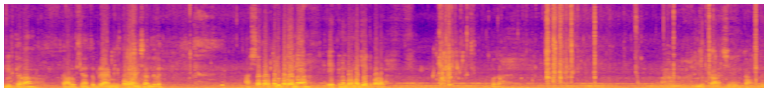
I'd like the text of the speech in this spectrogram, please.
नीट जरा कालोशिनाचं ब्रँड मी म्हणजे पवानी आणलेलं आहे. अशा करपाली पडला ना एक नंबर मजा येते बघायला. बघा. ही एक कारची आहे कापते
